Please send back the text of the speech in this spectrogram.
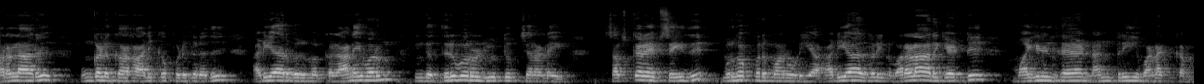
வரலாறு உங்களுக்காக அளிக்கப்படுகிறது. அடியார் பெருமக்கள் அனைவரும் இந்த திருவருள் யூடியூப் சேனலை சப்ஸ்கிரைப் செய்து முருகப்பெருமானுடைய அடியார்களின் வரலாறு கேட்டு மகிழ்க நன்றி வணக்கம்.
